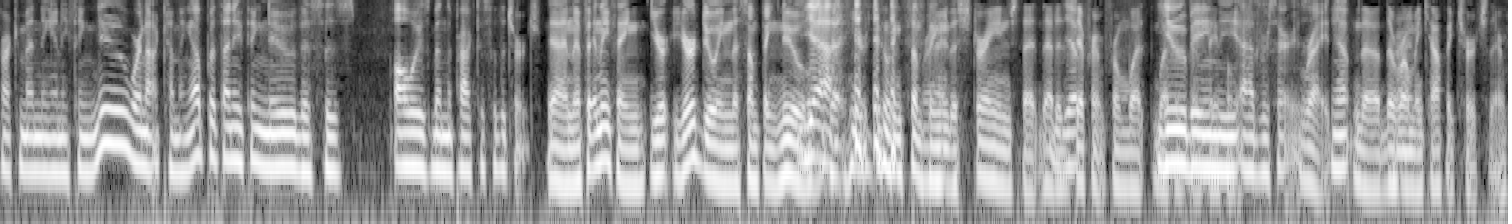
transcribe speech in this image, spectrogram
recommending anything new. We're not coming up with anything new. This is always been the practice of the church. Yeah, and if anything, you're you're doing the something new. Yeah, you're doing something right. the strange that, that is yep. different from what, what you being the adversaries. Right. Yep. The the right. Roman Catholic Church there.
